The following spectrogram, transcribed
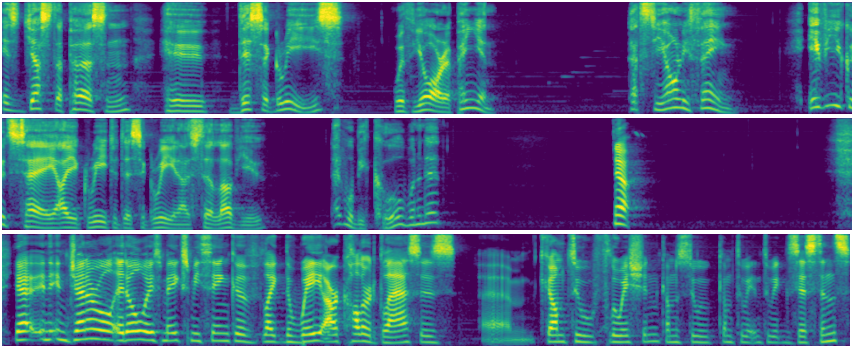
It's just a person who disagrees with your opinion. That's the only thing. If you could say I agree to disagree and I still love you, that would be cool, wouldn't it? Yeah. Yeah, in, in general, it always makes me think of like the way our colored glasses um, come to fruition, comes to come to into existence.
